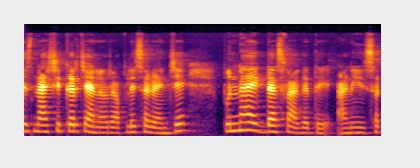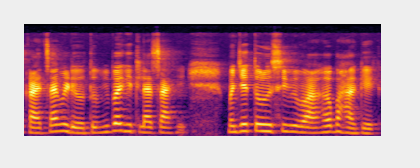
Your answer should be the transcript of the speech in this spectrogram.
नमस्कार नाशिककर चॅनलवर आपले सगळ्यांचे पुन्हा एकदा स्वागत आहे. आणि सकाळचा व्हिडिओ तुम्ही बघितलाच आहे. म्हणजे तुळशी विवाह भाग एक.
